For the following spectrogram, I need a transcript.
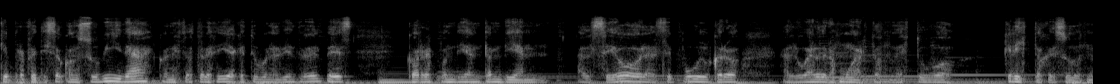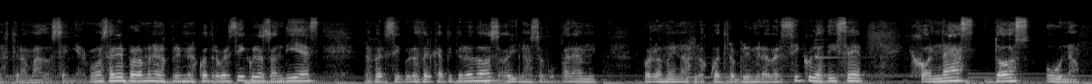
que profetizó con su vida, con estos tres días que estuvo en el vientre del pez, correspondían también al Seol, al sepulcro, al lugar de los muertos, donde estuvo Cristo Jesús, nuestro amado Señor. Vamos a leer por lo menos los primeros cuatro versículos, son diez los versículos del capítulo 2, hoy nos ocuparán por lo menos los cuatro primeros versículos, dice Jonás 2.1.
